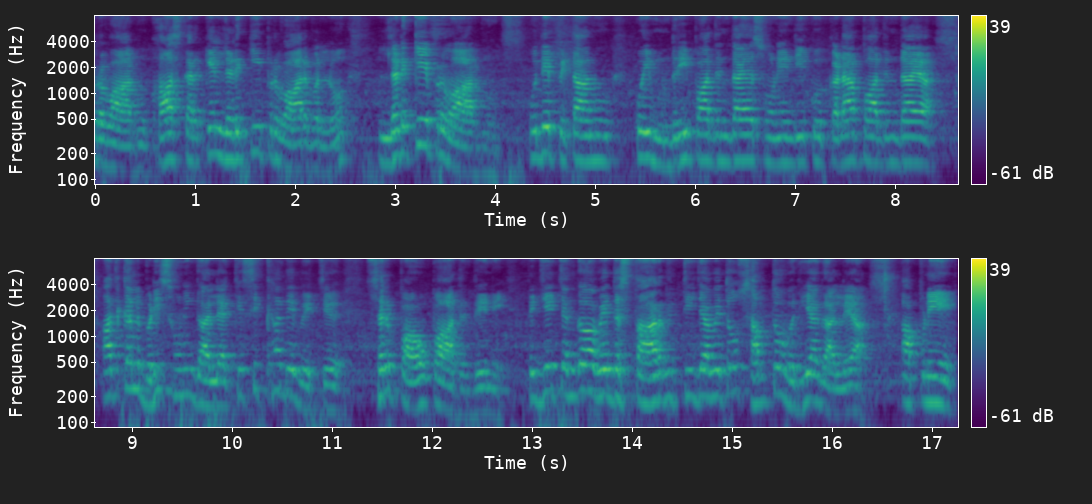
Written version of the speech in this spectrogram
ਪਰਿਵਾਰ ਨੂੰ, ਖਾਸ ਕਰਕੇ ਲੜਕੀ ਪਰਿਵਾਰ ਵੱਲੋਂ, ਲੜਕੇ ਪਰਿਵਾਰ ਨੂੰ, ਉਹਦੇ ਪਿਤਾ ਨੂੰ ਕੋਈ ਮੁੰਦਰੀ ਪਾ ਦਿੰਦਾ ਆ, ਸੋਨੇ ਦੀ ਕੋਈ ਕੜਾ ਪਾ ਦਿੰਦਾ ਆ। ਅੱਜ ਕੱਲ ਬੜੀ ਸੋਹਣੀ ਗੱਲ ਹੈ ਕਿ ਸਿੱਖਾਂ ਦੇ ਵਿੱਚ ਸਿਰ ਪਾਉ ਪਾ ਦਿੰਦੇ ਨੇ, ਤੇ ਜੇ ਚੰਗਾ ਹੋਵੇ ਦਸਤਾਰ ਦਿੱਤੀ ਜਾਵੇ ਤਾਂ ਉਹ ਸਭ ਤੋਂ ਵਧੀਆ ਗੱਲ ਆ, ਆਪਣੇ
